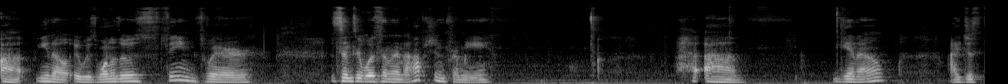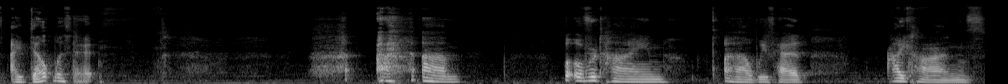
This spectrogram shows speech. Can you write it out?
Uh, you know, it was one of those things where, since it wasn't an option for me, um, you know, I just, I dealt with it. um, but over time, uh, we've had icons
